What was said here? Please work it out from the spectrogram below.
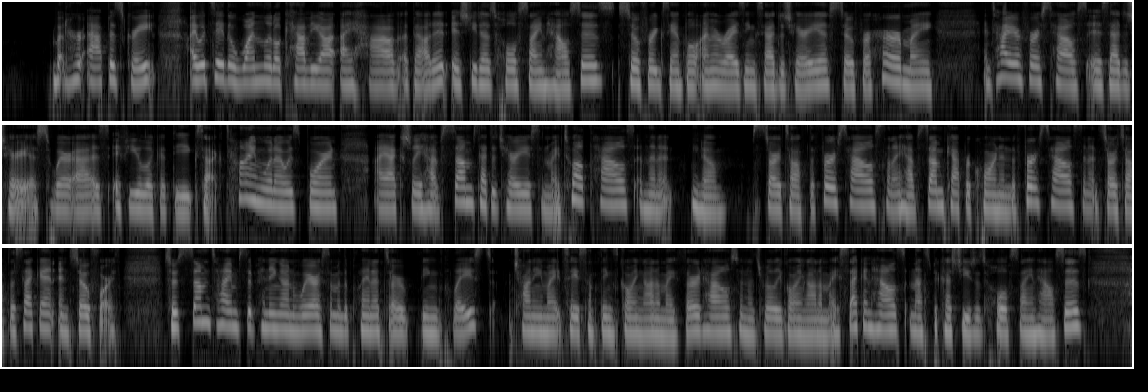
But her app is great. I would say the one little caveat I have about it is she does whole sign houses. So, for example, I'm a rising Sagittarius. So, for her, my entire first house is Sagittarius. Whereas if you look at the exact time when I was born, I actually have some Sagittarius in my 12th house, and then it, you know, starts off the first house, then I have some Capricorn in the first house, and it starts off the second, and so forth. So sometimes, depending on where some of the planets are being placed, Chani might say something's going on in my third house when it's really going on in my second house, and that's because she uses whole sign houses.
